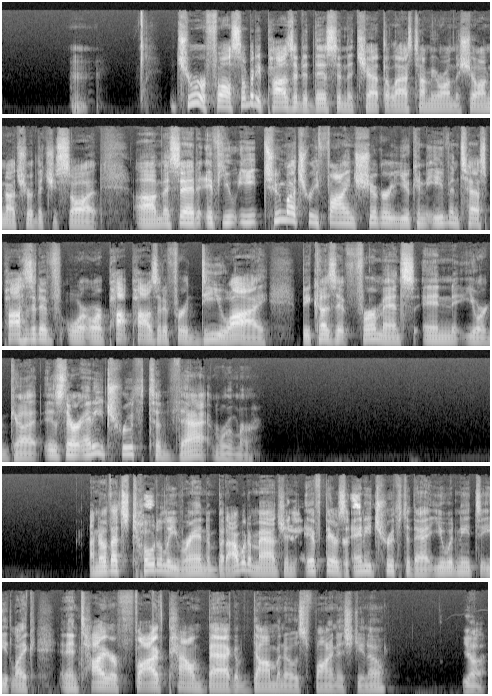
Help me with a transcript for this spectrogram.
True or false? Somebody posited this in the chat the last time you were on the show. I'm not sure that you saw it. Um, they said if you eat too much refined sugar, you can even test positive or, or pop positive for a DUI because it ferments in your gut. Is there any truth to that rumor? I know that's totally random, but I would imagine if there's any truth to that, you would need to eat like an entire five pound bag of Domino's finest, you know? Yeah.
